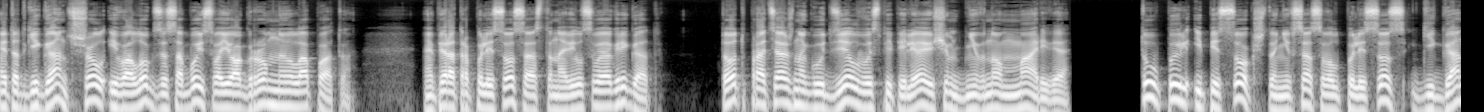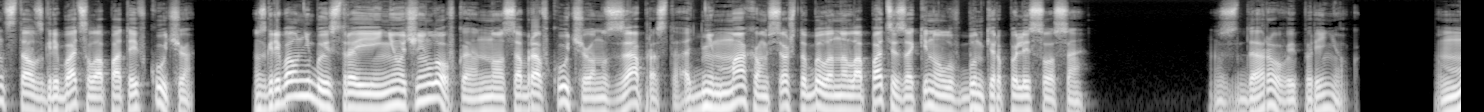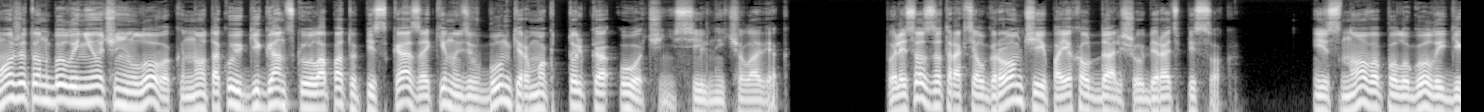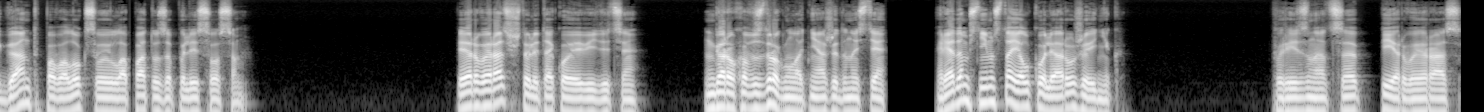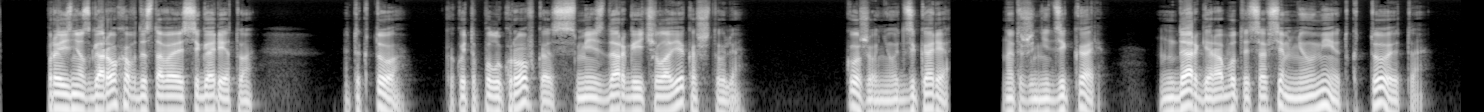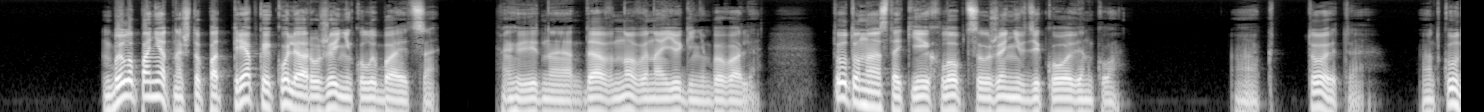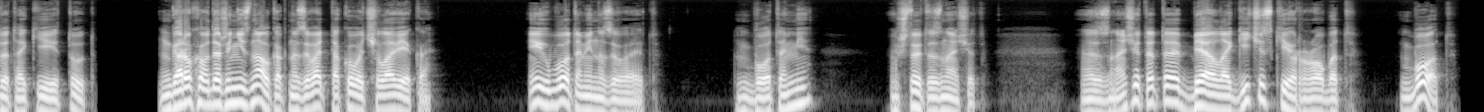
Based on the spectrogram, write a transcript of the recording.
Этот гигант шел и волок за собой свою огромную лопату. Оператор пылесоса остановил свой агрегат. Тот протяжно гудел в испепеляющем дневном мареве. Ту пыль и песок, что не всасывал пылесос, гигант стал сгребать лопатой в кучу. Сгребал не быстро и не очень ловко, но собрав кучу, он запросто, одним махом все, что было на лопате, закинул в бункер пылесоса. Здоровый паренек. Может, он был и не очень ловок, но такую гигантскую лопату песка закинуть в бункер мог только очень сильный человек. Пылесос затарахтел громче и поехал дальше убирать песок. И снова полуголый гигант поволок свою лопату за пылесосом. «Первый раз, что ли, такое видите?» Горохов вздрогнул от неожиданности. Рядом с ним стоял Коля-оружейник. «Признаться, первый раз», произнес Горохов, доставая сигарету. Это кто? Какой-то полукровка, смесь дарга и человека, что ли? Кожа у него дикаря. Но это же не дикарь. Дарги работать совсем не умеют. Кто это? Было понятно, что под тряпкой Коля оружейник улыбается. Видно, давно вы на юге не бывали. Тут у нас такие хлопцы уже не в диковинку. А кто это? Откуда такие тут? Горохов даже не знал, как называть такого человека. Их ботами называют. Ботами? Что это значит? Значит, это биологический робот. Бот.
